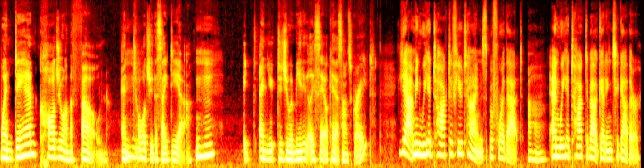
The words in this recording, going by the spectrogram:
When Dan called you on the phone and mm-hmm. told you this idea, mm-hmm. it, and you did you immediately say, "Okay, that sounds great"? Yeah, I mean, we had talked a few times before that, uh-huh. and we had talked about getting together,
